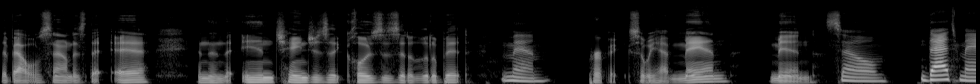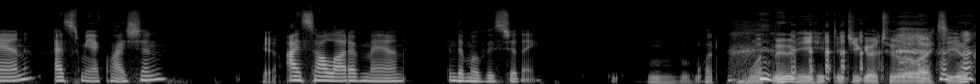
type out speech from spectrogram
the vowel sound is the eh, and then the N changes it, closes it a little bit. Man. Perfect. So we have man, men. So that man asked me a question. Yeah. I saw a lot of men in the movies today. Mm, What what movie did you go to, Alexia?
